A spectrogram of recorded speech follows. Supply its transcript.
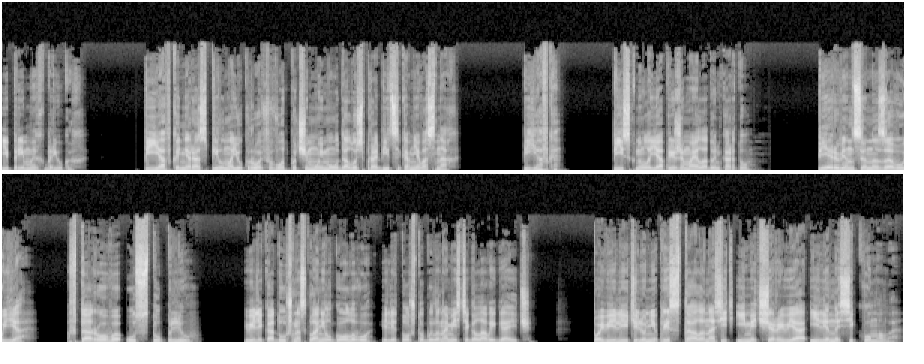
и прямых брюках. Пиявка не раз пил мою кровь, вот почему ему удалось пробиться ко мне во снах. «Пиявка?» — пискнула я, прижимая ладонь к рту. Первенца назову я, второго уступлю. Великодушно склонил голову, или то, что было на месте головы Гаич. Повелителю не пристало носить имя червя или насекомого.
